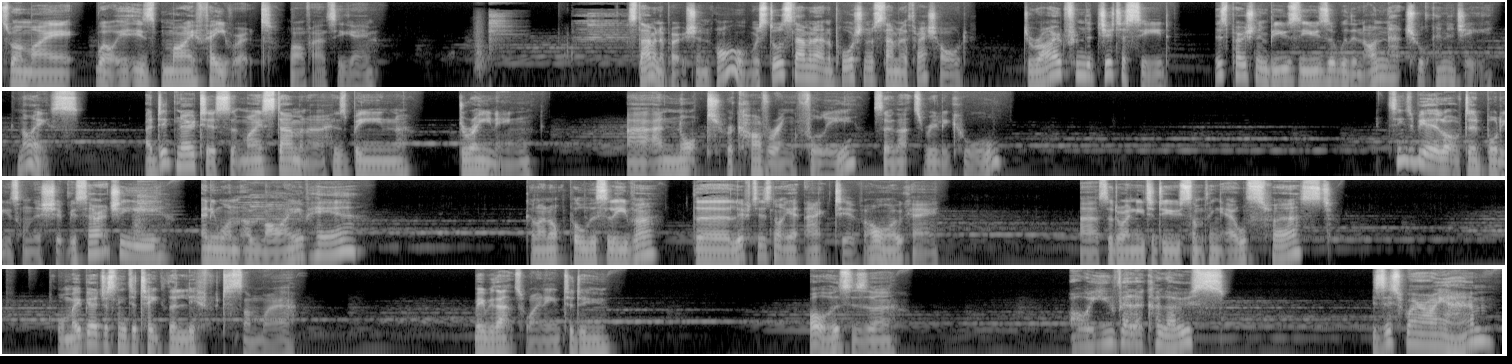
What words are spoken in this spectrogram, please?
It's one of my, well, it is my favourite Final Fantasy game. Stamina potion. Oh, restores stamina and a portion of stamina threshold. Derived from the Jitter Seed, this potion imbues the user with an unnatural energy. Nice. I did notice that my stamina has been draining uh, and not recovering fully, so that's really cool. Seems to be a lot of dead bodies on this ship. Is there actually anyone alive here? Can I not pull this lever? The lift is not yet active. Oh, okay. Uh, so do I need to do something else first? Or maybe I just need to take the lift somewhere. Maybe that's what I need to do. Oh, this is a... Oh, are you Vela Calose? Is this where I am?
